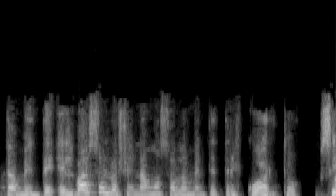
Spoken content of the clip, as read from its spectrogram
Exactamente. El vaso lo llenamos solamente tres cuartos, ¿sí?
